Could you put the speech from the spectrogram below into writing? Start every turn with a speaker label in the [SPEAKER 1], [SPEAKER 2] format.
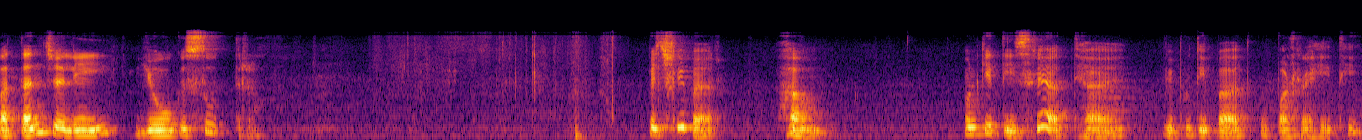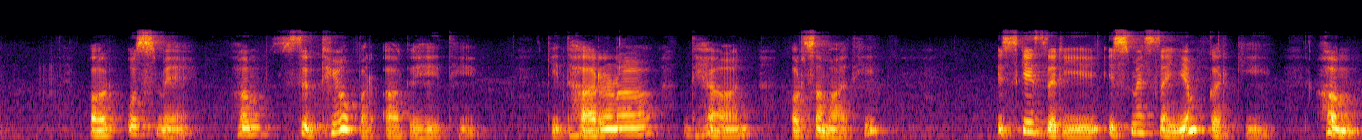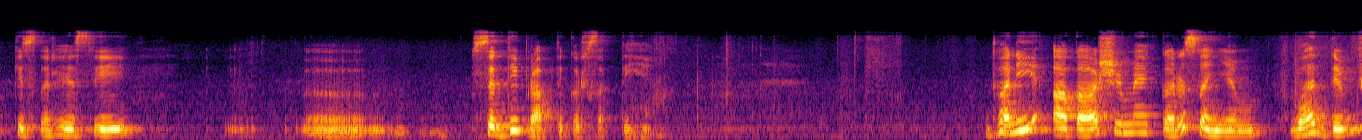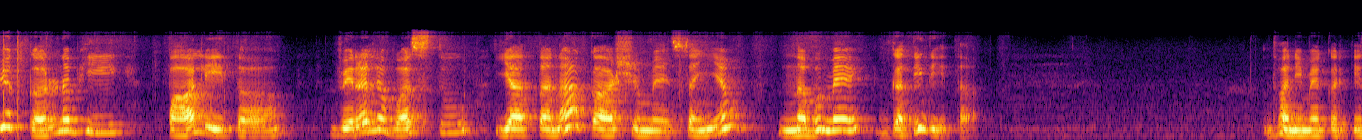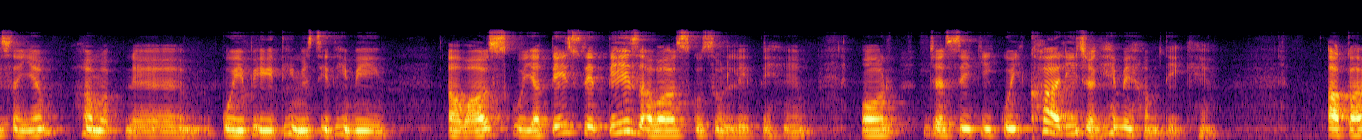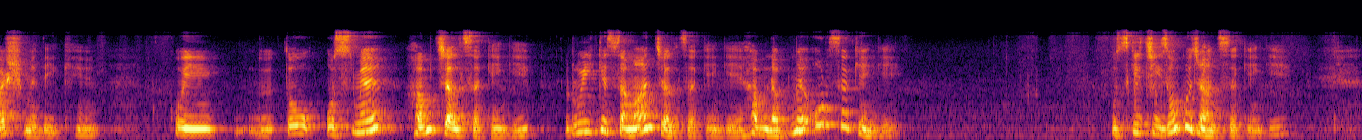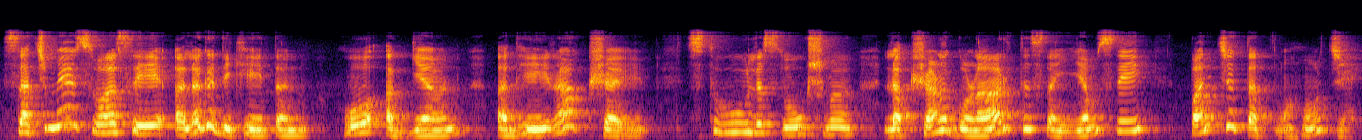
[SPEAKER 1] पतंजलि योग सूत्र। पिछली बार हम उनके तीसरे अध्याय विभूतिपाद को पढ़ रहे थे और उसमें हम सिद्धियों पर आ गए थे कि धारणा, ध्यान और समाधि, इसके ज़रिए इसमें संयम करके हम किस तरह से सिद्धि प्राप्त कर सकते हैं। ध्वनि आकाश में कर संयम, वह दिव्य कर्ण भी पा लेता। विरल वस्तु या तनाकाश में संयम, नभ में गति देता। ध्वनि में करके संयम, हम अपने कोई भी धीमी सी धीमी आवाज़ को या तेज़ से तेज़ आवाज़ को सुन लेते हैं और जैसे कि कोई खाली जगह में हम देखें, आकाश में देखें, कोई तो उसमें हम चल सकेंगे, रुई के समान चल सकेंगे, हम नब में उड़ सकेंगे, उसकी चीज़ों को जान सकेंगे। सच में स्व से अलग दिखे तन हो अज्ञान, अंधेरा क्षय। स्थूल सूक्ष्म लक्षण गुणार्थ संयम से पंच तत्व हो जय।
